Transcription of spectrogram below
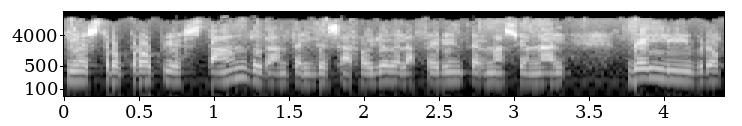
nuestro propio stand durante el desarrollo de la Feria Internacional del Libro.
